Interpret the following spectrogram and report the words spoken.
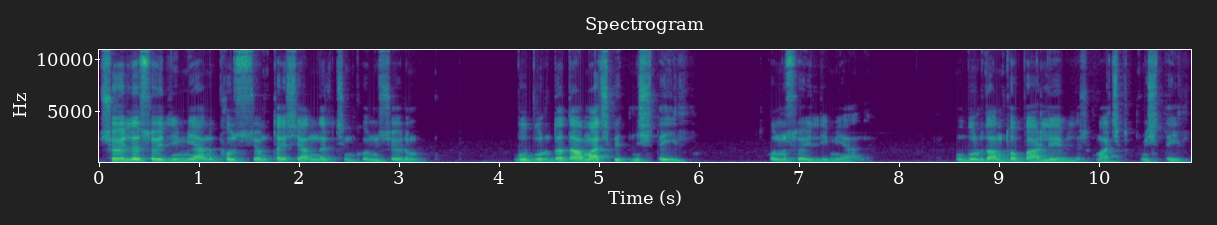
şöyle söyleyeyim yani pozisyon taşıyanlar için konuşuyorum. Bu burada da maç bitmiş değil. Onu söyleyeyim yani. Bu buradan toparlayabilir. Maç bitmiş değil.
